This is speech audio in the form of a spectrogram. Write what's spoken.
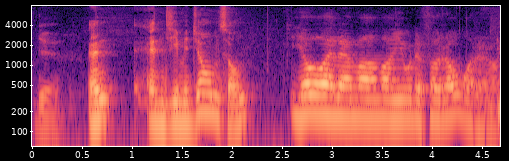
du. En, en Jimmy Johnson? Ja, eller vad, vad han gjorde förra året då.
